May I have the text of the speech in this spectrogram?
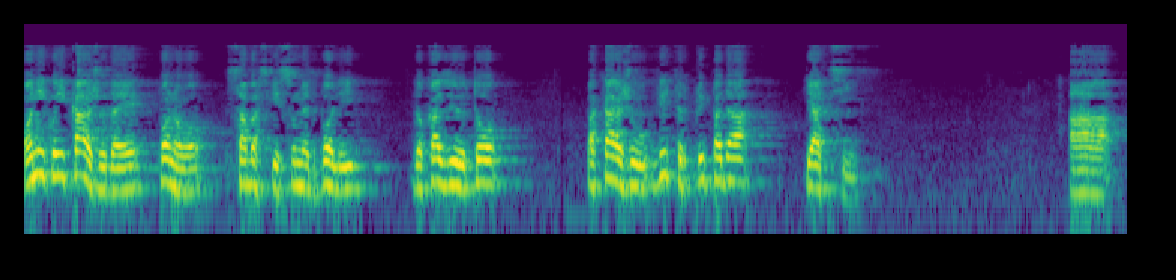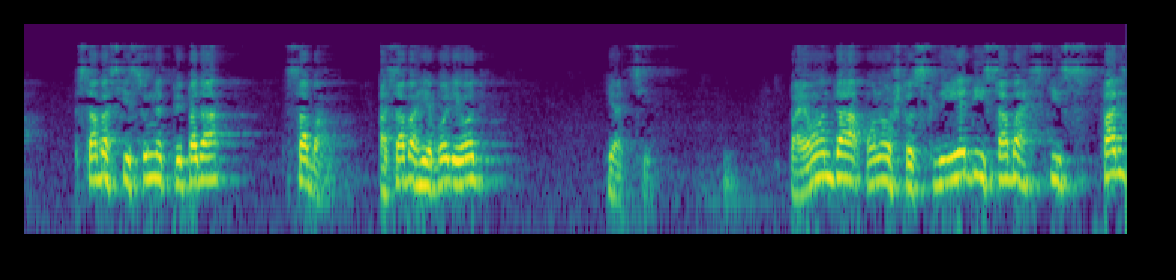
Oni koji kažu da je ponovo sabarski sunet bolji dokazuju to pa kažu vitr pripada jaciji a sabahski sunnet pripada sabah. A sabah je bolji od jaci. Pa je onda ono što slijedi sabahski farz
